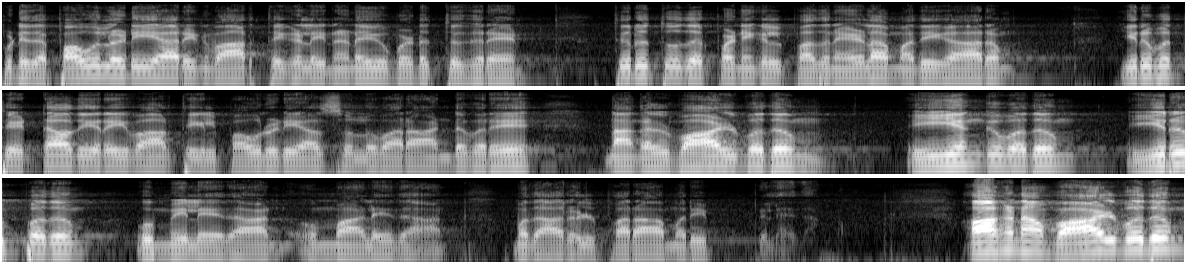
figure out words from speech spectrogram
புனித பவுலடியாரின் வார்த்தைகளை நினைவுபடுத்துகிறேன். திருத்தூதர் பணிகள் பதினேழாம் அதிகாரம் இருபத்தி எட்டாவது இறை வார்த்தையில் பவுலடியார் சொல்லுவார் ஆண்டவரே நாங்கள் வாழ்வதும் இயங்குவதும் இருப்பதும் உண்மையிலே தான் உம்மாலே தான் உமது அருள் பராமரிப்பிலே தான் ஆக நாம் வாழ்வதும்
